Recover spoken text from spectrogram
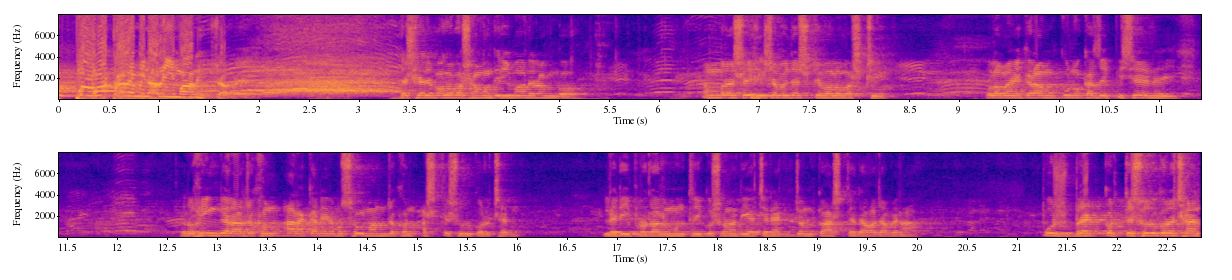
অব্বুল ওয়াতানে মিনাল ইমান হিসাবে। দেশের ভালোবাসা আমাদের ইমানের অঙ্গ। আমরা সেই হিসাবে দেশকে ভালোবাসছি। ওলামা একরাম কোনো কাজে পিছিয়ে নেই। রোহিঙ্গারা যখন আরাকানের মুসলমান যখন আসতে শুরু করেছেন, লেডি প্রধানমন্ত্রী ঘোষণা দিয়েছেন, একজনকে আসতে দেওয়া যাবে না। পুশ ব্রেক করতে শুরু করেছেন।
